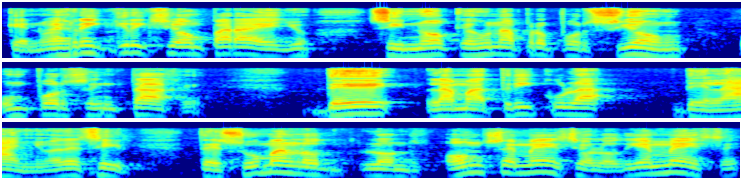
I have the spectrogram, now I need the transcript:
que no es reinscripción para ellos, sino que es una proporción, un porcentaje de la matrícula del año. Es decir, te suman los, los 11 meses o los 10 meses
